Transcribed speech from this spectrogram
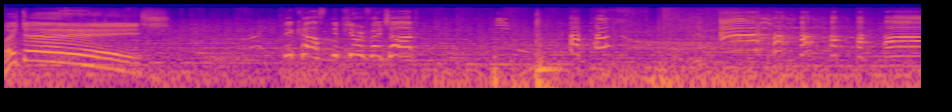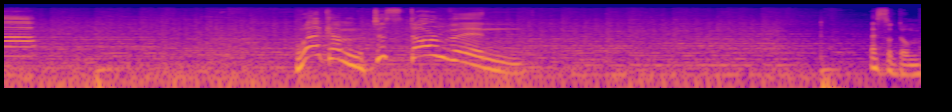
Richtig! Wir casten die Purified Shard! Welcome to Stormwind! Das ist so dumm.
